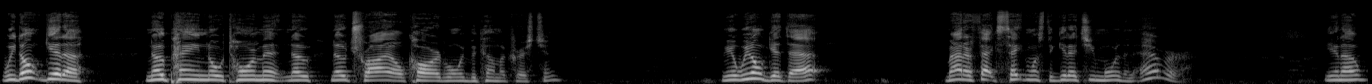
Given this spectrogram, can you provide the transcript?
we don't get a no pain, no torment, no no trial card when we become a Christian. You know, we don't get that. Matter of fact, Satan wants to get at you more than ever. You know?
